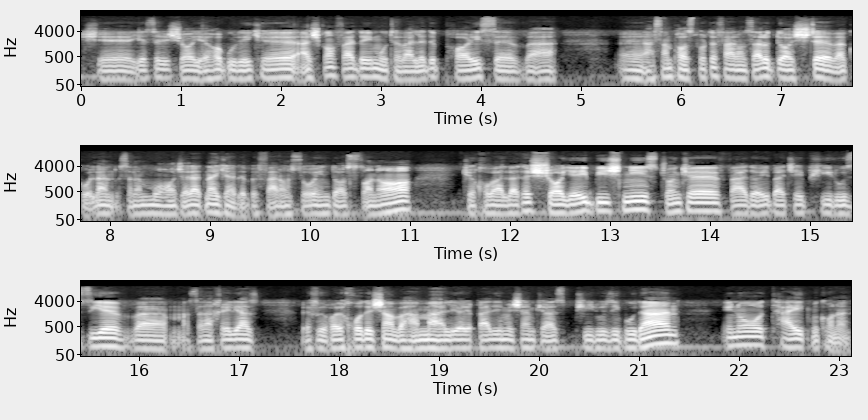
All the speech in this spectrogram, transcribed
که یه سری شایعه ها بوده که اشکان فدایی متولد پاریسه و اصلا پاسپورت فرانسه رو داشته و کلا مثلا مهاجرت نکرده به فرانسه و این داستان ها که خب البته شایعی بیش نیست چون که فدایی بچه پیروزیه و مثلا خیلی از رفیقای خودشم و هم محلی های قدیمش هم که از پیروزی بودن اینو تایید می‌کنن.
